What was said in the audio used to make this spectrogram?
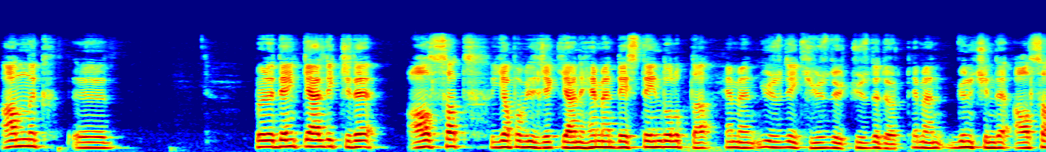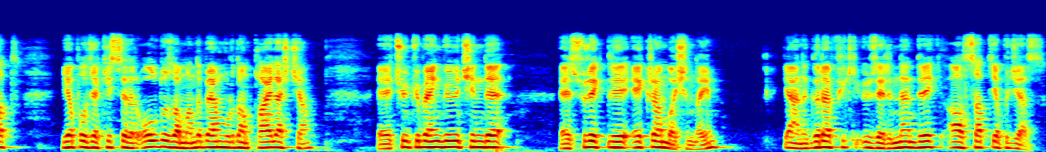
Anlık e, böyle denk geldikçe de al sat yapabilecek yani hemen desteğinde olup da hemen %2, %3, %4 hemen gün içinde al sat yapılacak hisseler olduğu zaman da ben buradan paylaşacağım. E, çünkü ben gün içinde e, sürekli ekran başındayım. Yani grafik üzerinden direkt al sat yapacağız.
